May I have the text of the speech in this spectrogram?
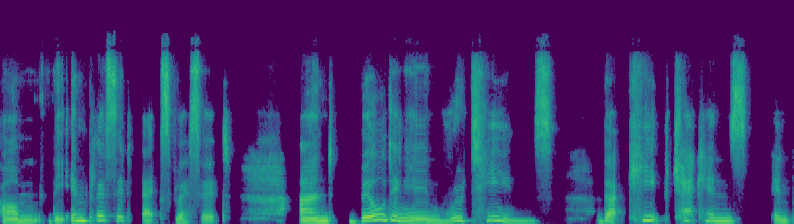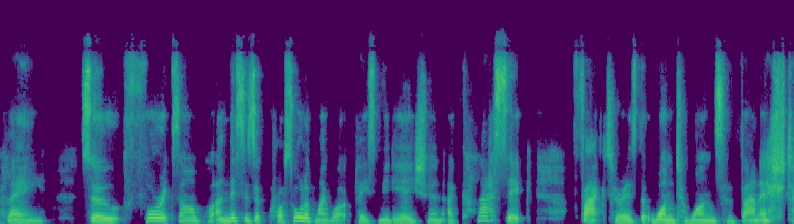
um, the implicit explicit and building in routines that keep check-ins in play. So for example and this is across all of my workplace mediation a classic factor is that one-to-ones have vanished.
